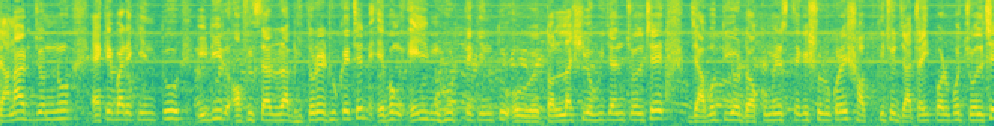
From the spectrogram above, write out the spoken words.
জানার জন্য একেবারে কিন্তু ইডির অফিসাররা ভিতরে ঢুকেছেন এবং এই মুহূর্তে কিন্তু তল্লাশি অভিযান চলছে, যাবতীয় ডকুমেন্টস থেকে শুরু করে সব কিছু যাচাই পর্ব চলছে।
